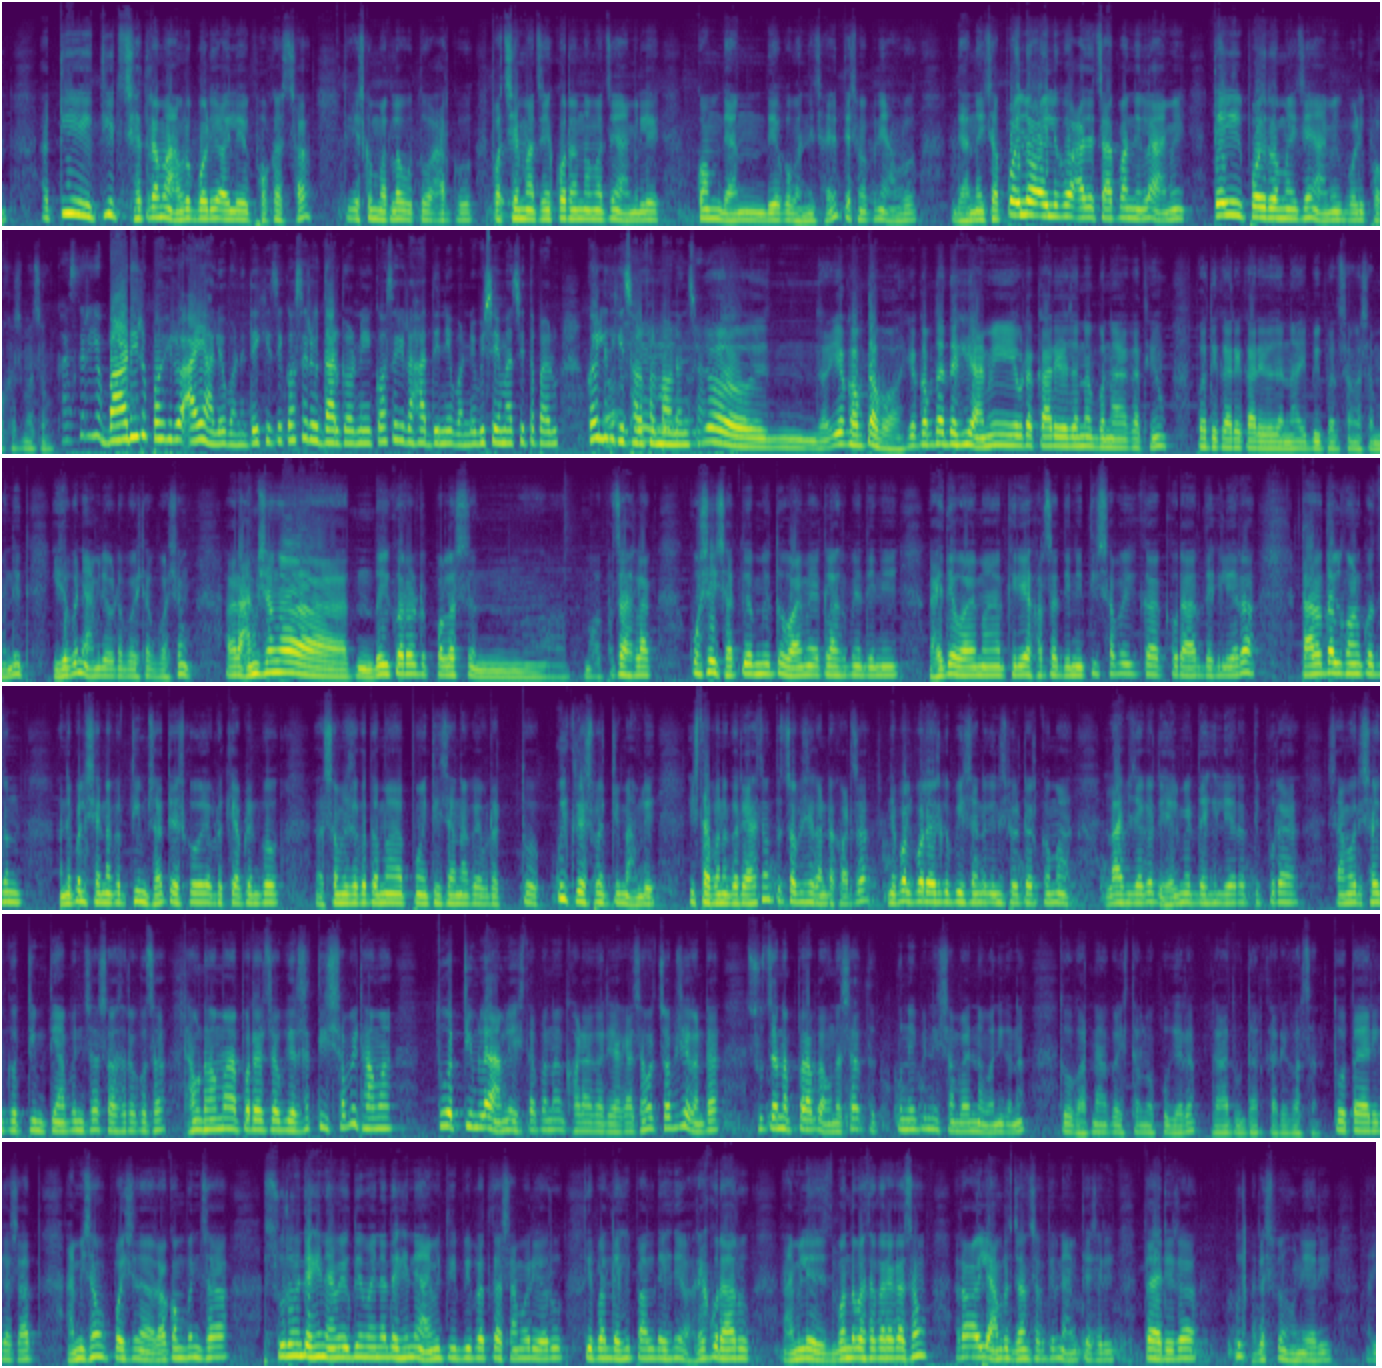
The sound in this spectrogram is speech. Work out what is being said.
ती ती क्षेत्रमा हाम्रो बढी अहिले फोकस छ। यसको मतलब त्यो अर्को पक्षमा चाहिँ कोरोनामा चाहिँ हामीले कम ध्यान दिएको भन्ने छैन। त्यसमा पनि हाम्रो ध्यान नै छ। पहिलो अहिलेको आज चार पाँच दिनलाई हामी त्यही पहिरोमै चाहिँ हामी बढी फोकसमा छौँ। खास गरी यो बाढी र पहिरो आइहाल्यो भनेदेखि चाहिँ कसरी उद्धार गर्ने कसरी राहत दिने भन्ने विषयमा चाहिँ तपाईँहरू कहिलेदेखि छलफलमा हुनुहुन्छ? यो एक हप्ता भयो। एक हप्तादेखि हामी एउटा कार्ययोजना बनाएका थियौँ। प्रतिकार्य कार्ययोजना विपदसँग सम्बन्धित। हिजो पनि हामीले एउटा बैठक बस्यौँ। र हामीसँग दुई करोड प्लस पचास लाख कसै छ। त्यो मृत्यु भएमा एक लाख रुपियाँ दिने घाइते भएमा क्रिया खर्च दिने ती सबैका कुराहरूदेखि लिएर तारोदल गणको जुन नेपाली सेनाको टिम छ त्यसको एउटा क्याप्टेनको संयोजकतामा पैँतिसजनाको एउटा त्यो क्विक रेस्पोन्स टिम हामीले स्थापना गरिरहेका छौँ। त्यो चौबिसै घन्टा खर्च। नेपाल प्रहरीको बिसजनाको इन्सपेक्टरकोमा लाइफ ज्याकेट हेलमेटदेखि लिएर त्यो पुरा सामग्री सहितको टिम त्यहाँ पनि छ सशस्त्रको छ। ठाउँ ठाउँमा प्रहरी चौकीहरू छ। ती सबै ठाउँमा त्यो टिमलाई हामीले स्थापना खडा गरिरहेका छौँ र चौबिसै घन्टा सूचना प्राप्त हुँदासाथ कुनै पनि समय नभनिकन त्यो घटनाको स्थलमा पुगेर राहत उद्धार कार्य गर्छन्। त्यो तयारीका साथ हामीसँग पैसा रकम पनि छ। सुरुदेखि हामी एक दुई महिनादेखि नै हामी ती विपदका सामग्रीहरू तिरपालदेखि पालदेखि हरेक कुराहरू हामीले बन्दोबस्त गरेका छौँ। र अहिले हाम्रो जनशक्ति पनि हामी त्यसरी तयारी र रेस्पोन्स हुने गरी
